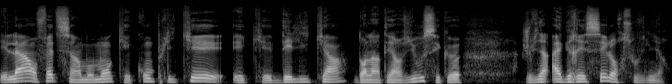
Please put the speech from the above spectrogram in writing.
Et là, en fait, c'est un moment qui est compliqué et qui est délicat dans l'interview, c'est que je viens agresser leurs souvenirs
